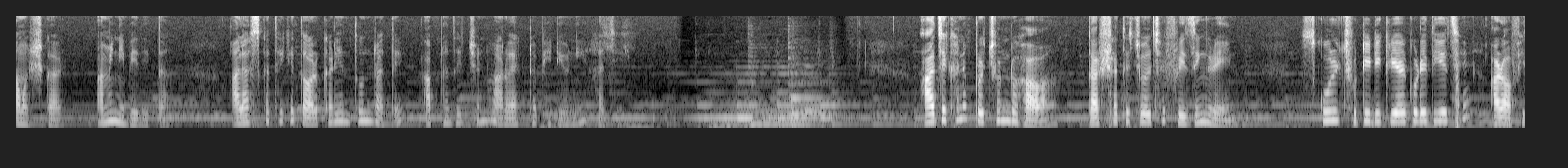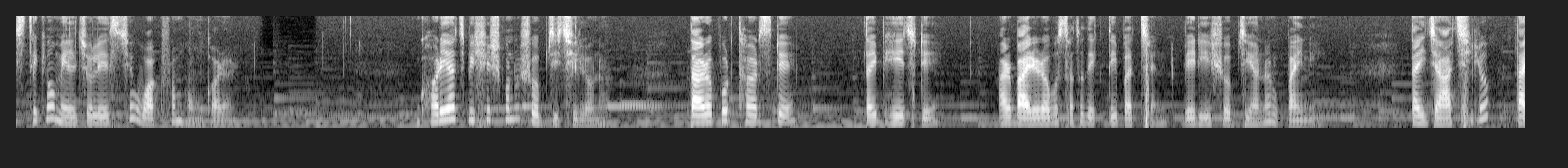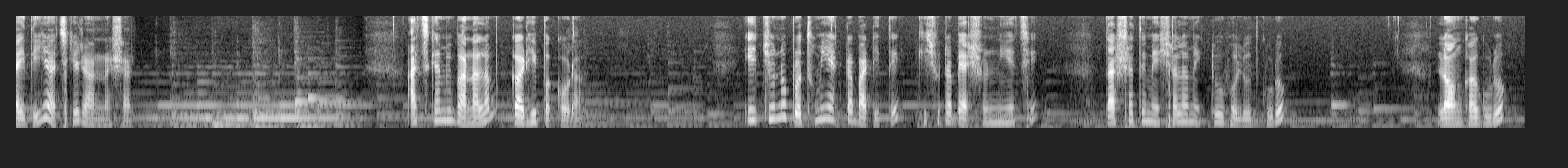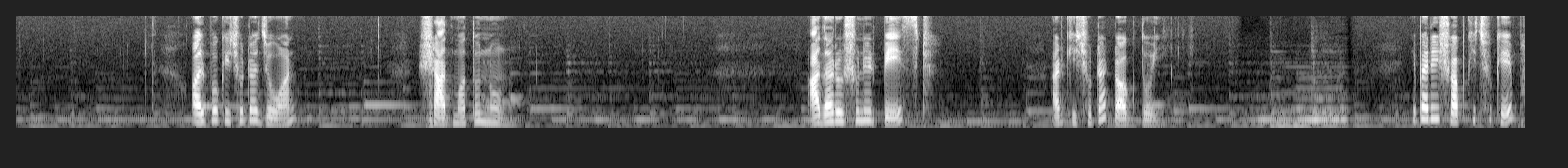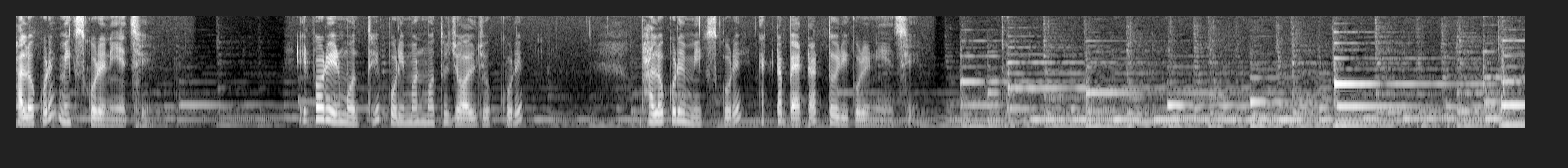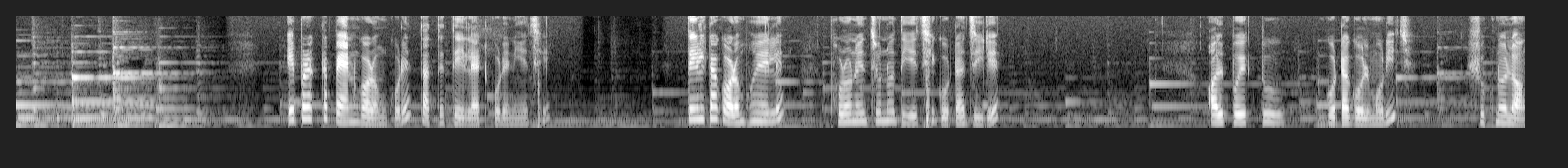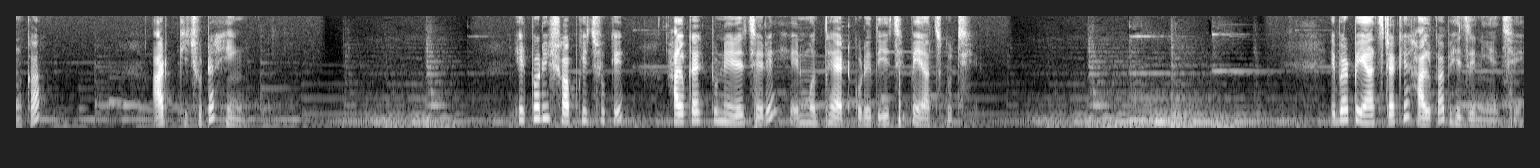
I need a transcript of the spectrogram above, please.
নমস্কার, আমি নিবেদিতা। আলাস্কা থেকে তরকারি তুন্দ্রাতে আপনাদের জন্য আরও একটা ভিডিও নিয়ে হাজির। আজ এখানে প্রচণ্ড হাওয়া, তার সাথে চলছে ফ্রিজিং রেইন স্কুল ছুটি ডিক্লেয়ার করে দিয়েছে আর অফিস থেকেও মেল চলে এসছে ওয়ার্ক ফ্রম হোম করার। ঘরে আজ বিশেষ কোনো সবজি ছিল না। তার ওপর থার্সডে তাই ভেজ ডে আর বাইরের অবস্থা তো দেখতেই পাচ্ছেন, বেরিয়ে সবজি আনার উপায় নেই। তাই যা ছিল তাই দিয়ে আজকে রান্না সার। আজকে আমি বানালাম কাঢ়ি পকোড়া। এর জন্য প্রথমেই একটা বাটিতে কিছুটা বেসন নিয়েছি, তার সাথে মেশালাম একটু হলুদ গুঁড়ো, লঙ্কা গুঁড়ো, অল্প কিছুটা জোয়ান, স্বাদ মতো নুন, আদা রসুনের পেস্ট আর কিছুটা টক দই। এবার এই সব কিছুকে ভালো করে মিক্স করে নিয়েছি। এরপর এর মধ্যে পরিমাণ মতো জল যোগ করে ভালো করে মিক্স করে একটা ব্যাটার তৈরি করে নিয়েছি। এরপর একটা প্যান গরম করে তাতে তেল অ্যাড করে নিয়েছি। তেলটা গরম হয়ে এলে ফোড়নের জন্য দিয়েছি গোটা জিরে। অল্প একটু গোটা গোলমরিচ, শুকনো লঙ্কা আর কিছুটা হিং। এরপরে সব কিছুকে হালকা একটু নেড়ে চেড়ে এর মধ্যে অ্যাড করে দিয়েছি পেঁয়াজ কুচি। এবার পেঁয়াজটাকে হালকা ভেজে নিয়েছি।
